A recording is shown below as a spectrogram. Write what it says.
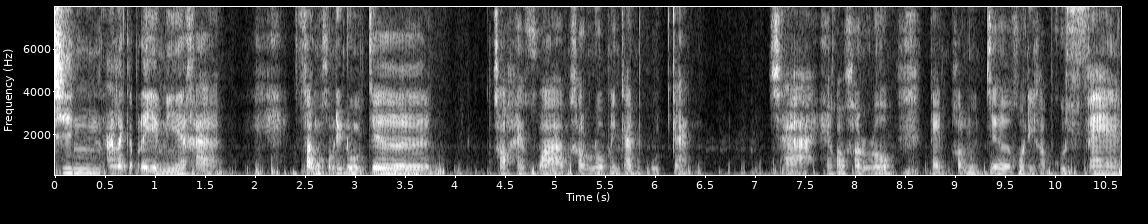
ชินอะไรกับอะไรอย่างนี้ค่ะ สังคมที่หนูเจอ เขาให้ความเคารพในการพูดกัน ใช่ ให้ความเคารพ แต่พอหนูเจอคนที่เขาพูดแทรก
